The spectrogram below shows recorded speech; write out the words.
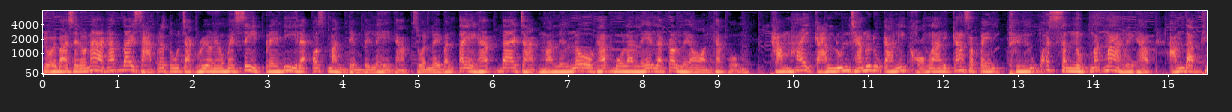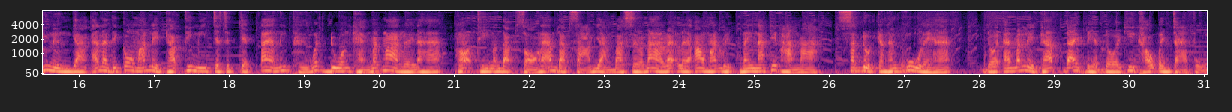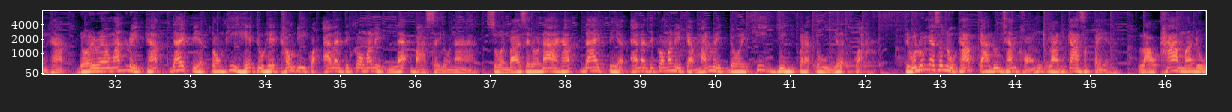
โดยบาร์เซโลนาครับได้ 3 ประตูจากเรียลเนลเมสซี่เปรดี้และออสมันเดมเบเล่ครับ ส่วนเลบันเต้ครับ ได้จากมาเลโลครับโมลาเลสและก็เลออนครับผมทำให้การลุ้นแชมป์ฤดูกาลนี้ของลาลิก้าสเปนถือว่าสนุกมาก ๆ เลยครับ อันดับที่ 1 อย่างแอตเลติโกมาดริดครับ ที่มี 77 แต้มนี่ถือว่าดวงแข็งมาก ๆ เลยนะฮะ เพราะทีมอันดับ 2 และอันดับ 3 อย่างบาร์เซโลนาและเรอัลมาดริดในนัดที่ผ่านมาสะดุดกันทั้งคู่เลยฮะ โดยแอนมาดริดครับได้เปรียบโดยที่เขาเป็นจ่าฝูงครับ โดยเรอัลมาดริดครับได้เปรียบตรงที่ head to head เขาดีกว่าแอตเลติโกมาดริดและบาร์เซโลนาส่วนบาร์เซโลนาครับได้เปรียบแอตเลติโกมาดริดกับมาดริดโดยที่ยิงประตูเยอะกว่า ถือว่าลุ้นกันสนุกครับการลุ้นแชมป์ของลาลิก้าสเปน เราข้ามมาดู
